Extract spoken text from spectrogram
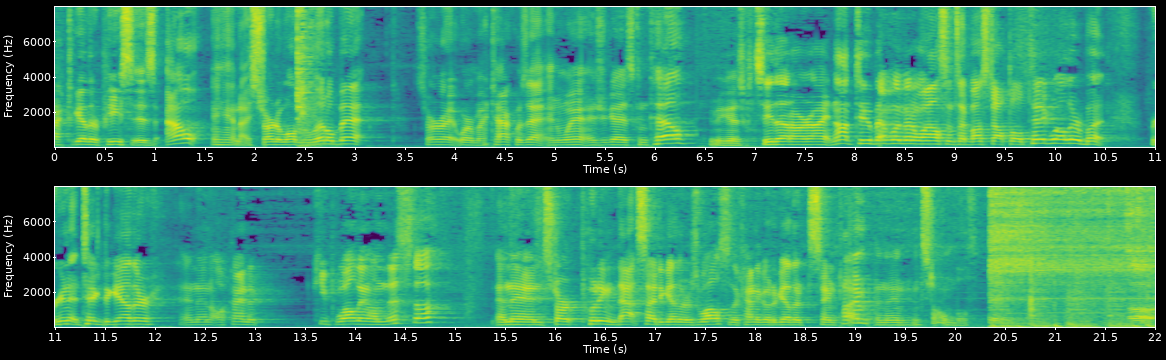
Tack together piece is out and I started welding a little bit. Started right where my tack was at and went, as you guys can tell. You guys can see that all right. Not too bad. Definitely been a while since I bust out the old TIG welder, but we're gonna TIG together and then I'll kind of keep welding on this stuff and then start putting that side together as well so they kind of go together at the same time and then install them both. Oh,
